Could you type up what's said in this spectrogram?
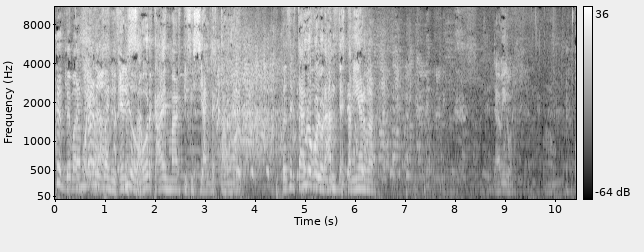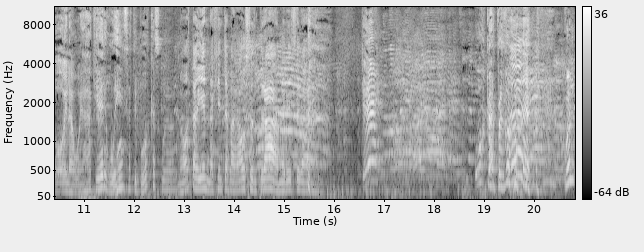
de manzana. El sabor cada vez más artificial de esta weá. Puro colorante esta mierda. Ya, amigo. Oh, la weá, qué vergüenza este podcast, weón. No, está bien, la gente ha pagado su entrada, merece la. ¿Qué? Oscar, perdón. ¿Cuál?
